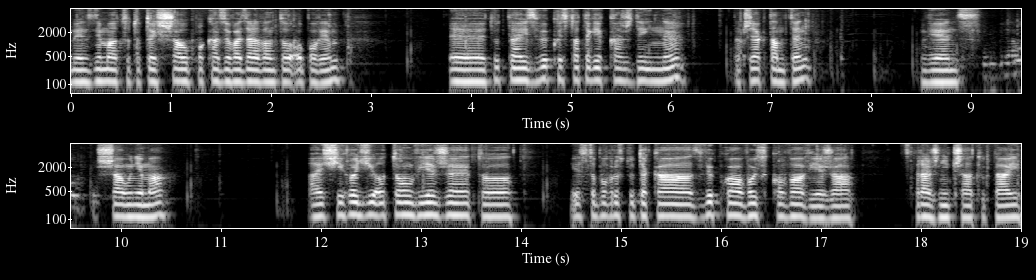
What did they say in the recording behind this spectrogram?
więc nie ma co tutaj szału pokazywać, zaraz wam to opowiem. Tutaj zwykły statek jak każdy inny. Znaczy jak tamten. Więc szału nie ma. A jeśli chodzi o tą wieżę, to Jest to po prostu taka zwykła wojskowa wieża strażnicza tutaj,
